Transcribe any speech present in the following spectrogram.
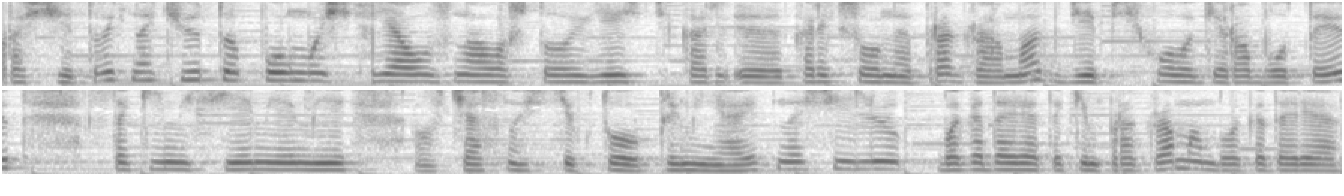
рассчитывать на чью-то помощь. Я узнала, что есть э, коррекционная программа, где психологи работают с такими семьями, в частности, кто применяет насилие. Благодаря таким программам, благодаря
